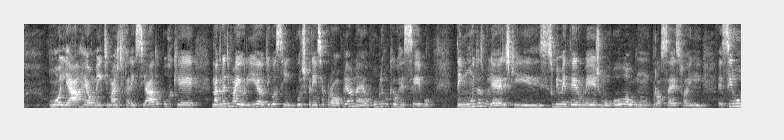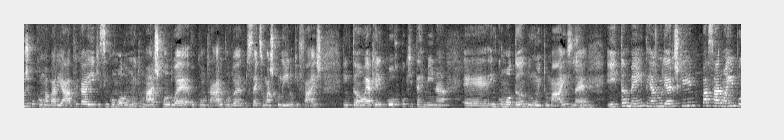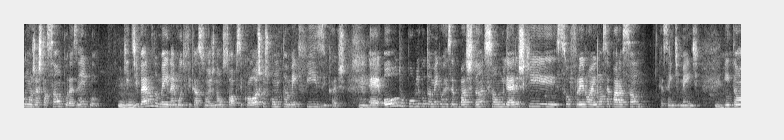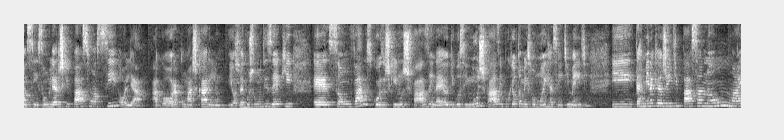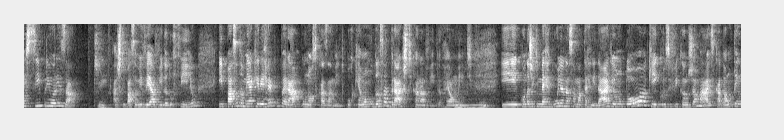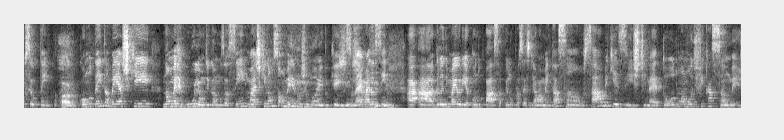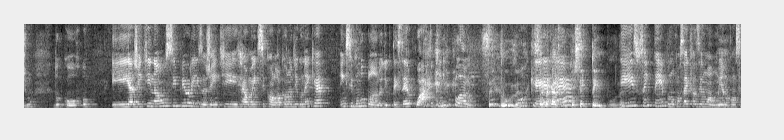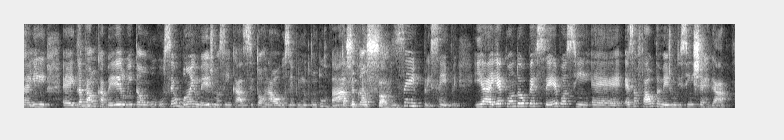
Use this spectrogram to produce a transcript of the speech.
um, um olhar realmente mais diferenciado, porque na grande maioria, eu digo assim, por experiência própria, né, o público que eu recebo, tem muitas mulheres que se submeteram mesmo ou a algum processo aí é, cirúrgico como a bariátrica e que se incomodam muito mais quando é o contrário, quando é do sexo masculino que faz. Então é aquele corpo que termina é, incomodando muito mais, né? Sim. E também tem as mulheres que passaram aí por uma gestação, por exemplo, Uhum. que tiveram também né, modificações não só psicológicas como também físicas. É, outro público também que eu recebo bastante são mulheres que sofreram aí uma separação recentemente. Uhum. Então, assim, são mulheres que passam a se olhar agora com mais carinho. E eu Sim. até costumo dizer que é, são várias coisas que nos fazem, né? Eu digo assim, nos fazem, porque eu também sou mãe recentemente. E termina que a gente passa a não mais se priorizar. Sim. Acho que passa a viver a vida do filho e passa também a querer recuperar o nosso casamento, porque é uma mudança drástica na vida, realmente. Uhum. E quando a gente mergulha nessa maternidade, eu não estou aqui crucificando jamais, cada um tem o seu tempo. Claro. Como tem também as que não mergulham, digamos assim, mas que não são menos mãe do que isso, sim, né? Mas assim, a, a grande maioria, quando passa pelo processo de amamentação, sabe que existe, né, toda uma modificação mesmo do corpo e a gente não se prioriza, a gente realmente se coloca, eu não digo nem que é em segundo plano, eu digo terceiro, quarto, quinto plano. sem dúvida. Porque Sempre aquela é... tô sem tempo, né? Isso, sem tempo, não consegue fazer uma unha, não consegue é, hidratar Sim. um cabelo, então o, o, seu banho mesmo, assim, em casa se torna algo sempre muito conturbado. Tá sempre então, cansado. Né? Sempre, sempre. E aí é quando eu percebo, assim, é, essa falta mesmo de se enxergar,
